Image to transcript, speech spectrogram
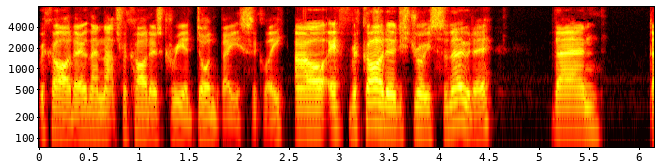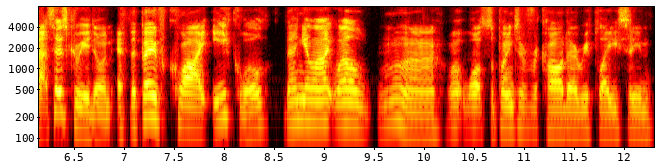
Ricciardo, then that's Ricciardo's career done, basically. Or if Ricciardo destroys Tsunoda, then that's his career done. If they're both quite equal, then you're like, well, what, what's the point of Ricciardo replacing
